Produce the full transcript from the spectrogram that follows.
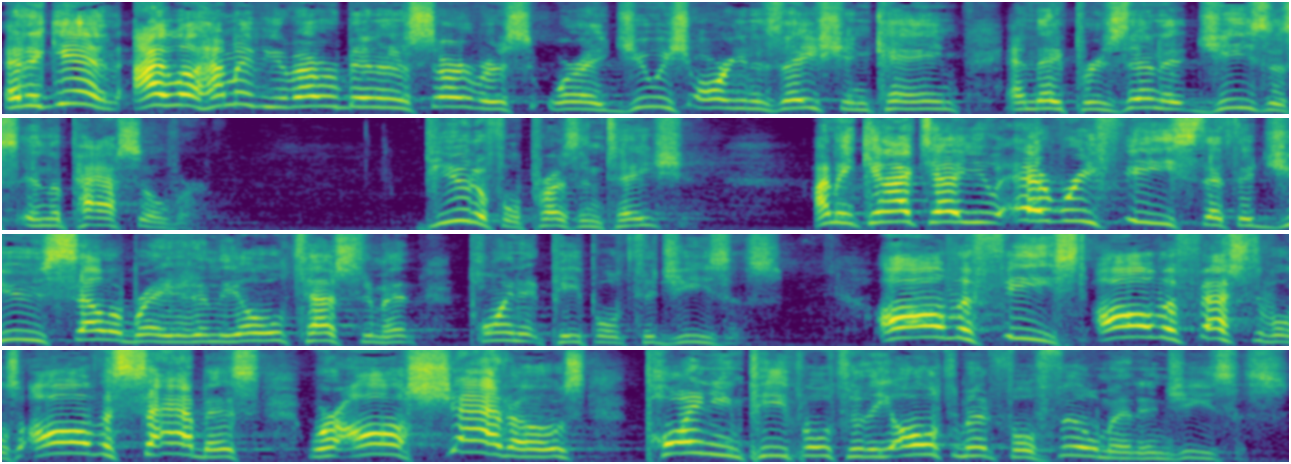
And again, I love how many of you have ever been in a service where a Jewish organization came and they presented Jesus in the Passover? Beautiful presentation. I mean, can I tell you, every feast that the Jews celebrated in the Old Testament pointed people to Jesus. All the feasts, all the festivals, all the Sabbaths were all shadows pointing people to the ultimate fulfillment in Jesus.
